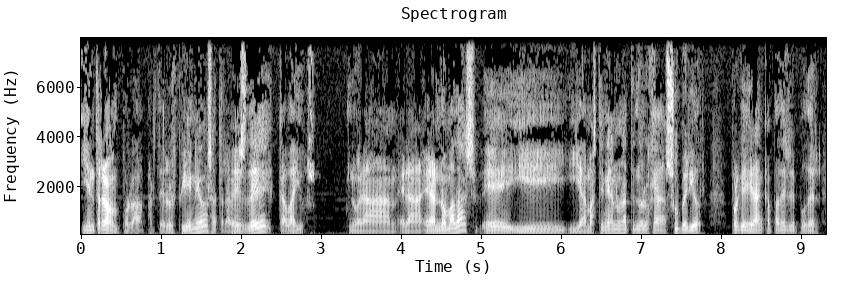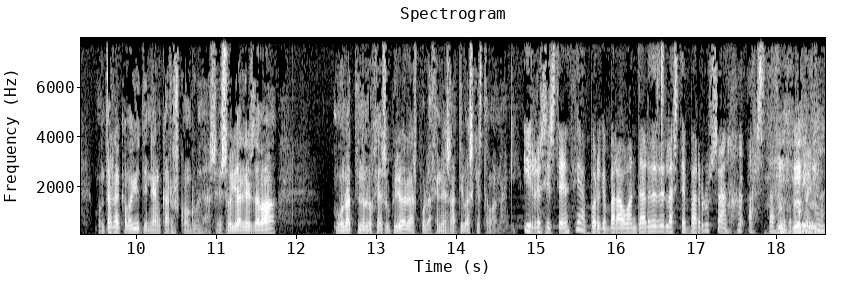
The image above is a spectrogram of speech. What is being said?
y entraron por la parte de los Pirineos a través de caballos no eran, eran, eran nómadas eh, y, además tenían una tecnología superior porque eran capaces de poder montar a caballo y tenían carros con ruedas. Eso ya les daba una tecnología superior a las poblaciones nativas que estaban aquí. Y resistencia, porque para aguantar desde la estepa rusa hasta también,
